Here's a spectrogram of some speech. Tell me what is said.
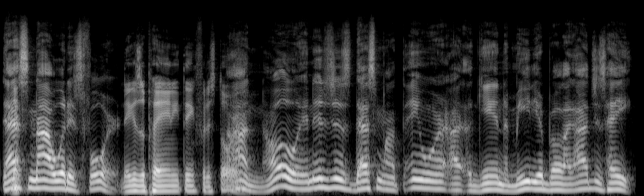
that's not what it's for. Niggas will pay anything for the story. I know, and it's just that's my thing. Where I, again, the media, bro. Like, I just hate,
